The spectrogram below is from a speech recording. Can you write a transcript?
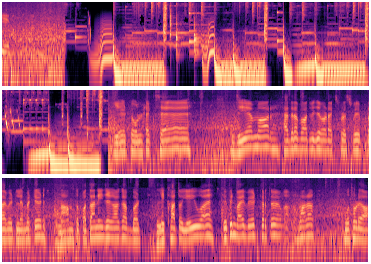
ये मतलब है। ये टोल टैक्स है। GMR Hyderabad Vijayawada expressway private limited. नाम तो पता नहीं जगह का बट लिखा तो यही हुआ है। विपिन भाई वेट करते हुए हमारा वो थोड़े आ,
